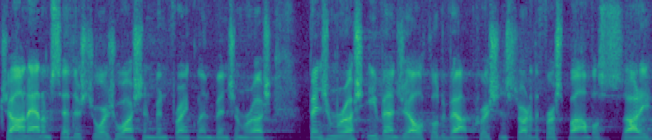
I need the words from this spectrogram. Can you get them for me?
John Adams said there's George Washington, Ben Franklin, Benjamin Rush. Benjamin Rush, evangelical, devout Christian, started the first Bible Society,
